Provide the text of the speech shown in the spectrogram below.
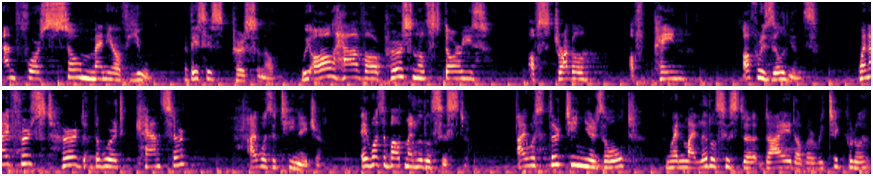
and for so many of you, this is personal. We all have our personal stories of struggle, of pain, of resilience. When I first heard the word cancer, I was a teenager. It was about my little sister. I was 13 years old when my little sister died of a reticular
